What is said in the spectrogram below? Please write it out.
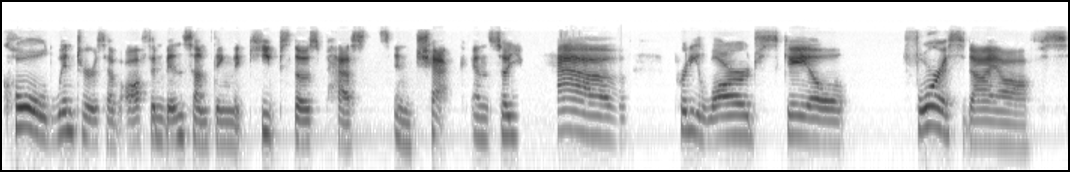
cold winters have often been something that keeps those pests in check. And so you have pretty large scale forest die offs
